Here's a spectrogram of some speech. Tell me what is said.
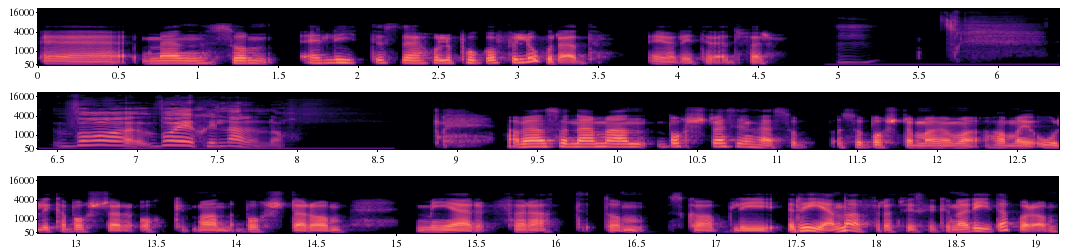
eh, men som är lite så där, håller på att gå förlorad, är jag lite rädd för. Mm. Vad, vad är skillnaden då? Ja, men alltså när man borstar sin häst så, så borstar man, har man ju olika borstar och man borstar dem mer för att de ska bli rena för att vi ska kunna rida på dem.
